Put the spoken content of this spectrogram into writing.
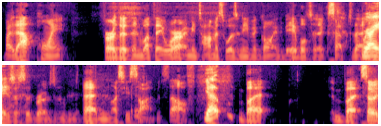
by that point further than what they were. I mean, Thomas wasn't even going to be able to accept that Right. Jesus had rose from the dead unless he saw it himself yep. but but so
